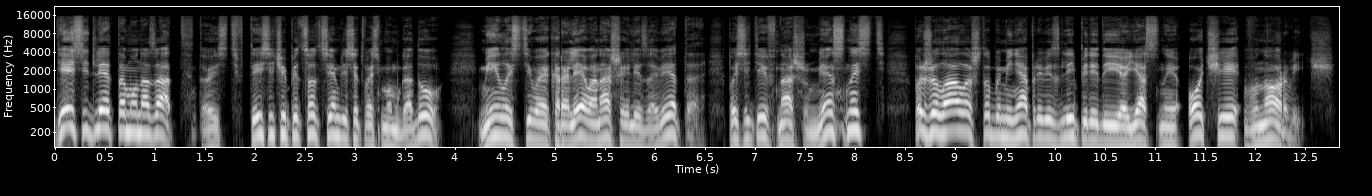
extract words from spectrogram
Десять лет тому назад, то есть в 1578 году, милостивая королева наша Елизавета, посетив нашу местность, пожелала, чтобы меня привезли перед ее ясные очи в Норвич.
